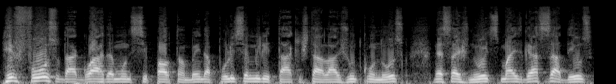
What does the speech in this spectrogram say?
reforço da Guarda Municipal também, da Polícia Militar que está lá junto conosco nessas noites. Mas, graças a Deus,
